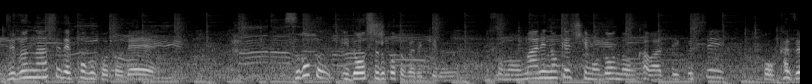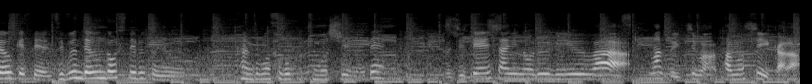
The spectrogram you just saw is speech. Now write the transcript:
自分の足で漕ぐことですごく移動することができる。その周りの景色もどんどん変わっていくしこう風を受けて自分で運動しているという感じもすごく気持ちいいので自転車に乗る理由はまず一番は楽しいから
